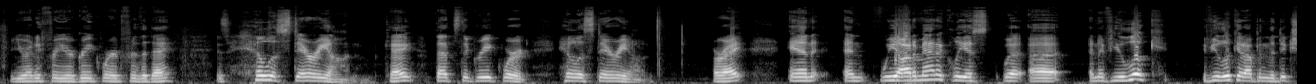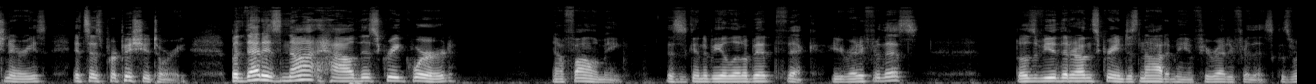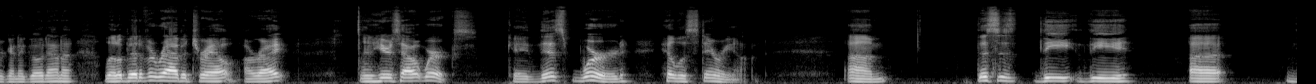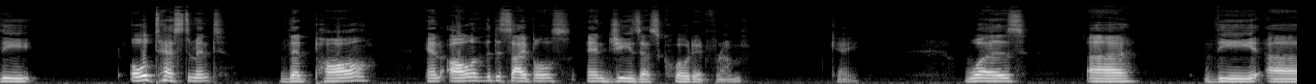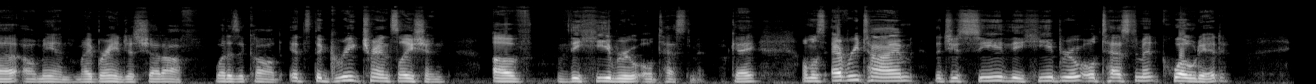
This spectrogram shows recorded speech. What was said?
you ready for your Greek word for the day? Is hilasterion. Okay? That's the Greek word, hilasterion. All right? And and we automatically uh, and if you look if you look it up in the dictionaries, it says propitiatory. But that is not how this Greek word Now follow me. This is going to be a little bit thick. Are you ready for this? Those of you that are on the screen, just nod at me if you're ready for this, because we're going to go down a little bit of a rabbit trail, all right? And here's how it works. Okay, this word, hilasterion. Um, this is the the uh, the Old Testament that Paul and all of the disciples and Jesus quoted from. Okay, was uh, the uh, oh man, my brain just shut off. What is it called? It's the Greek translation of the Hebrew Old Testament. Okay, almost every time that you see the Hebrew Old Testament quoted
